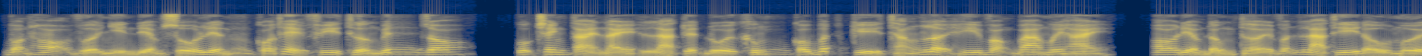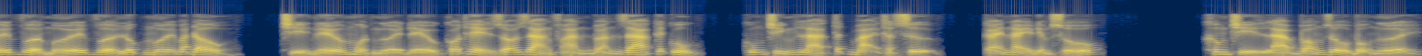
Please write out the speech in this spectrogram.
bọn họ vừa nhìn điểm số liền có thể phi thường biết rõ cuộc tranh tài này là tuyệt đối không có bất kỳ thắng lợi hy vọng 32, o điểm đồng thời vẫn là thi đấu mới vừa mới vừa lúc mới bắt đầu chỉ nếu một người đều có thể rõ ràng phán đoán ra kết cục cũng chính là thất bại thật sự cái này điểm số. Không chỉ là bóng rổ bộ người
